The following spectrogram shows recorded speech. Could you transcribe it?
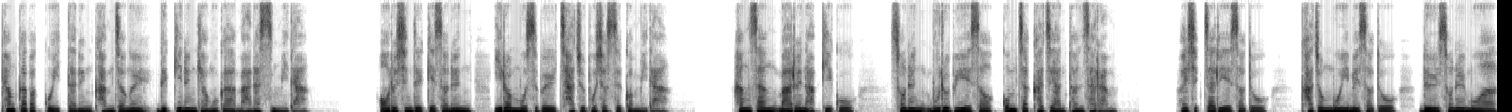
평가받고 있다는 감정을 느끼는 경우가 많았습니다. 어르신들께서는 이런 모습을 자주 보셨을 겁니다. 항상 말은 아끼고 손은 무릎 위에서 꼼짝하지 않던 사람. 회식 자리에서도 가족 모임에서도 늘 손을 모아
